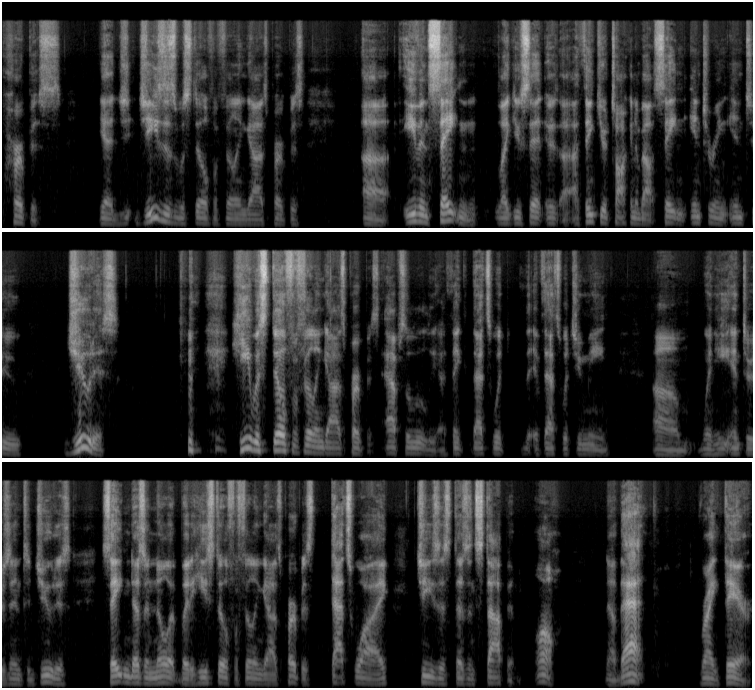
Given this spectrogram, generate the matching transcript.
purpose. Yeah, J- Jesus was still fulfilling God's purpose. Uh, even Satan, like you said, is, I think you're talking about Satan entering into Judas. he was still fulfilling God's purpose. Absolutely. I think that's what, if that's what you mean. Um, when he enters into Judas, Satan doesn't know it, but he's still fulfilling God's purpose. That's why Jesus doesn't stop him. Oh, now that right there,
